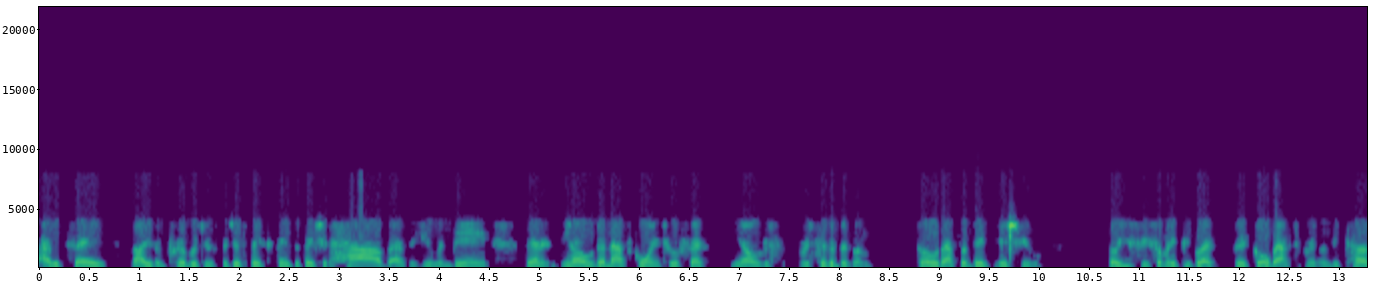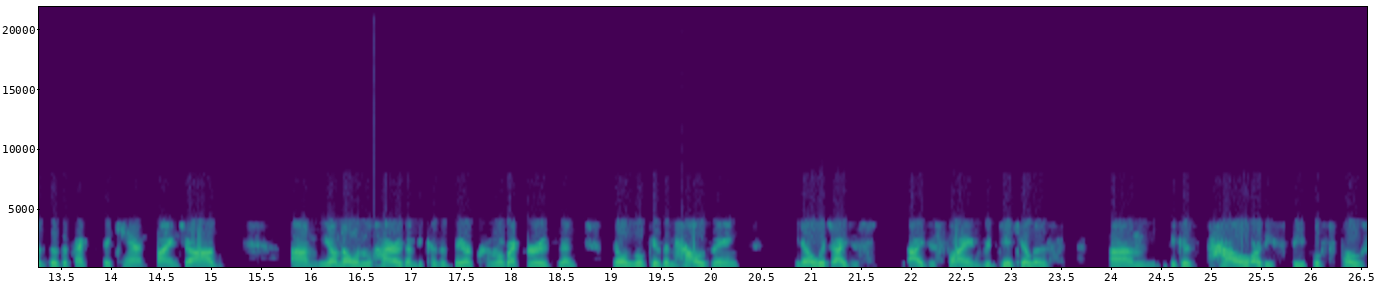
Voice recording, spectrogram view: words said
I would say not even privileges, but just basic things that they should have as a human being, then you know, then that's going to affect you know recidivism. So that's a big issue. So you see so many people that, that go back to prison because of the fact that they can't find jobs. Um, you know, no one will hire them because of their criminal records, and no one will give them housing. You know, which I just I just find ridiculous. Um, because how are these people supposed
